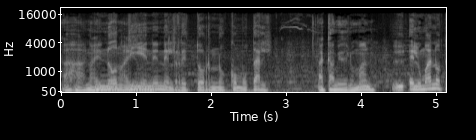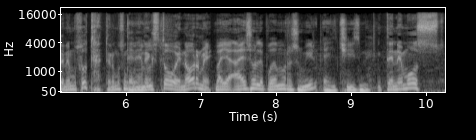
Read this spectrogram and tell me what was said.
Ajá, no, hay, no, no hay tienen un... el retorno como tal. A cambio del humano. El humano tenemos otra, tenemos un tenemos, contexto enorme. Vaya, a eso le podemos resumir el chisme. Tenemos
